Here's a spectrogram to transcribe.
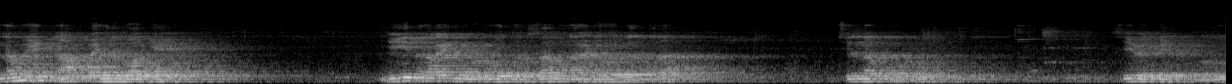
ನಮಗೆ ಜ್ಞಾಪಕ ಇರುವ ಹಾಗೆ ಈ ನಾರಾಯಣಗೌಡರು ದರ್ಸಾವ್ ನಾಯ್ಡು ಅವರ ನಂತರ ಚಿನ್ನಪ್ಪವರು ಸಿ. ವೆಂಕಟೇಶ್ವರವರು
